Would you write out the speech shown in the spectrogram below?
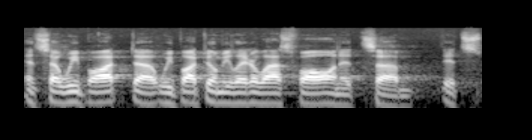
and so we bought uh, we bought Bill Me Later last fall, and it's um, it's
